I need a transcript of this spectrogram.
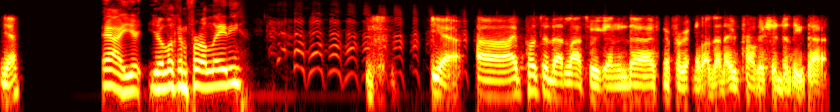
Yeah. Yeah, you're, you're looking for a lady? Yeah. Uh, I posted that last weekend. Uh, I forgot about that. I probably should delete that.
